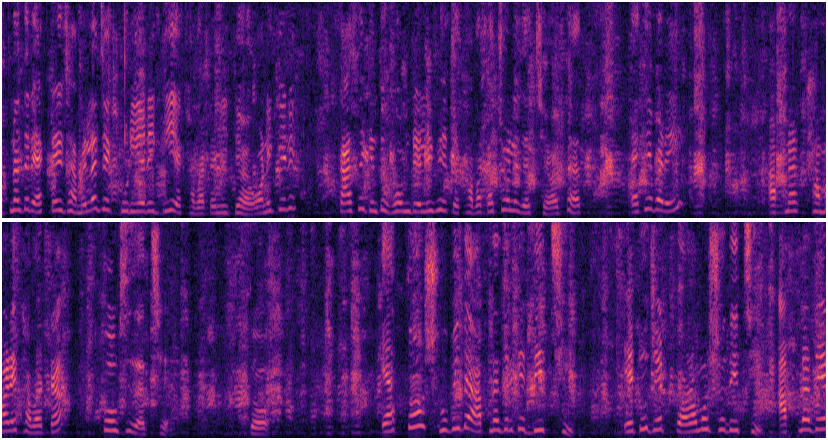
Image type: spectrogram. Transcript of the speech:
আপনাদের একটাই ঝামেলা যে কুরিয়ারে গিয়ে খাবারটা নিতে হয়। অনেকেরই কাছে কিন্তু হোম ডেলিভারিতে খাবারটা চলে যাচ্ছে, অর্থাৎ একেবারেই আপনার খামারে খাবারটা পৌঁছে যাচ্ছে। তো এত সুবিধা আপনাদেরকে দিচ্ছি, এ টু জেড পরামর্শ দিচ্ছি, আপনাদের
